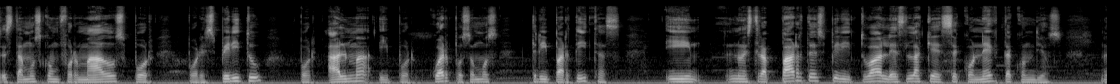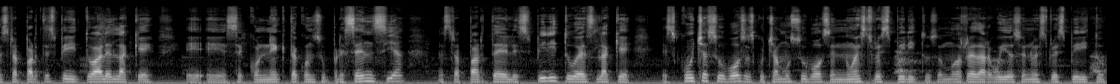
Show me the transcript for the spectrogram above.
estamos conformados por, por espíritu, por alma y por cuerpo. Somos tripartitas. Y nuestra parte espiritual es la que se conecta con Dios. Nuestra parte espiritual es la que eh, eh, se conecta con su presencia. Nuestra parte del espíritu es la que escucha su voz, escuchamos su voz en nuestro espíritu, somos redarguidos en nuestro espíritu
